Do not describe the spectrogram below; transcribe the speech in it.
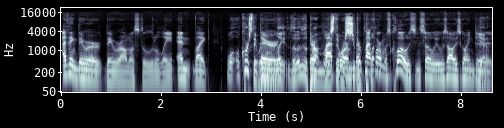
I think they were they were almost a little late and like Well, of course they were their- late. The, the problem was they were super their pla- platform was closed and so it was always going to Yeah.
